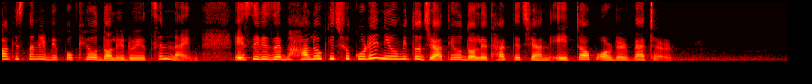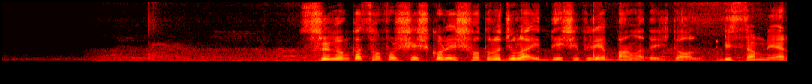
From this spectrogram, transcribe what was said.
পাকিস্তানের বিপক্ষেও দলে রয়েছেন নাইম। এই সিরিজে ভালো কিছু করে নিয়মিত জাতীয় দলে থাকতে চান এই টপ অর্ডার ব্যাটার। শ্রীলঙ্কা সফর শেষ করে সতেরো জুলাই দেশে ফিরে বাংলাদেশ দল। বিশ্রাম নেয়ার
